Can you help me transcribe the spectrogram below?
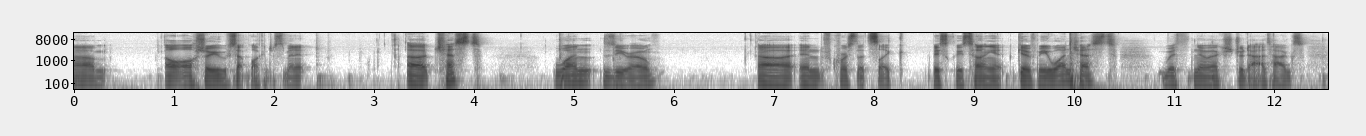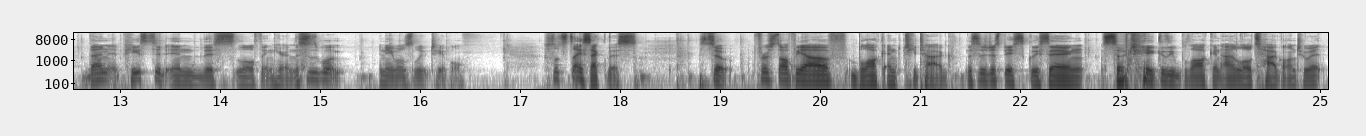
um, I'll, I'll show you set block in just a minute. Uh, chest one zero, uh, and of course that's like basically telling it give me one chest with no extra data tags. Then it pasted in this little thing here, and this is what enables loot table. So let's dissect this. So first off, we have block entity tag. This is just basically saying so take the block and add a little tag onto it,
